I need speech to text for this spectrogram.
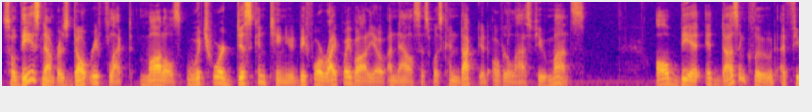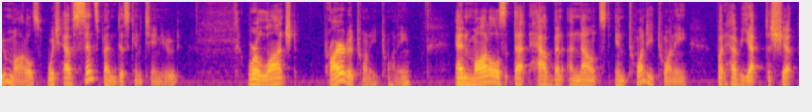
So these numbers don't reflect models which were discontinued before RipeWave audio analysis was conducted over the last few months. Albeit it does include a few models which have since been discontinued, were launched prior to 2020, and models that have been announced in 2020 but have yet to ship.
